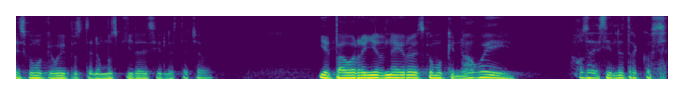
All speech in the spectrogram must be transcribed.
es como que, güey, pues tenemos que ir a decirle a esta chava. Y el Power Ranger negro es como que, no, güey, vamos a decirle otra cosa.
